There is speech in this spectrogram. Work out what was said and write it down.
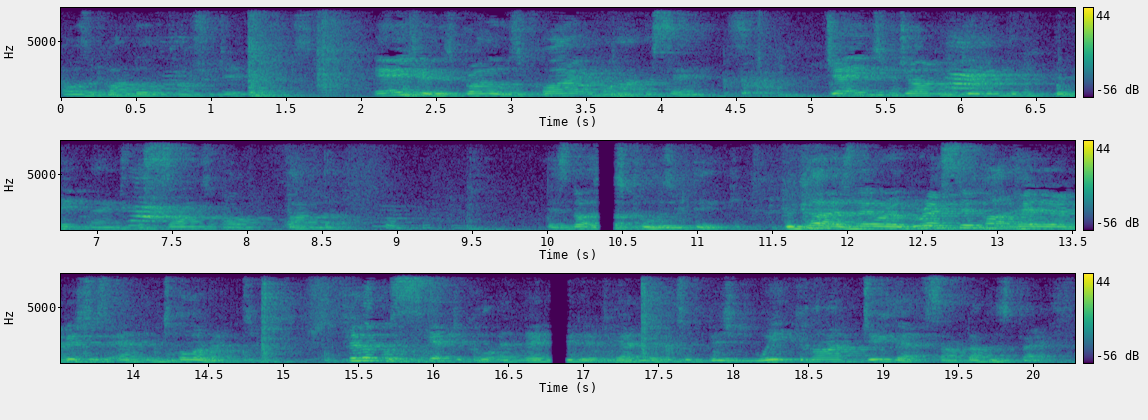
and was a bundle of contradictions. Andrew, his brother, was quiet and behind the scenes. James and John were given the, the nicknames the sons of thunder. It's not as cool as you think. Because they were aggressive, hot-headed, ambitious, and intolerant. Philip was skeptical and negative. He had limited vision. We can't do that, summed up his faith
